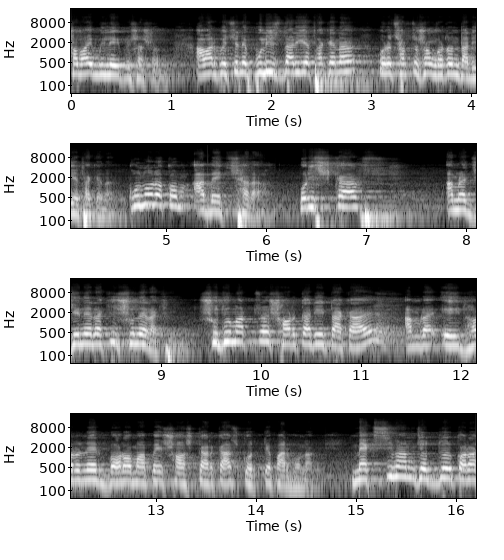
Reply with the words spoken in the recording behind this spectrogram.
সবাই মিলেই প্রশাসন। আমার পেছনে পুলিশ দাঁড়িয়ে থাকে না, কোনো ছাত্র সংগঠন দাঁড়িয়ে থাকে না। কোনো রকম আবেগ ছাড়া। পরিষ্কার আমরা জেনে রাখি, শুনে রাখি। শুধুমাত্র সরকারি টাকায় আমরা এই ধরনের বড় মাপে সংস্কার কাজ করতে পারব না। ম্যাক্সিমাম যদ্দূর করা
